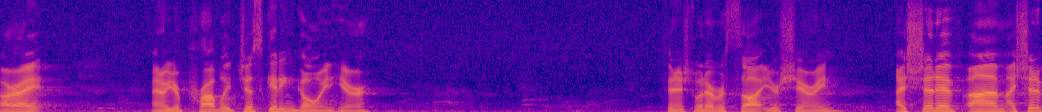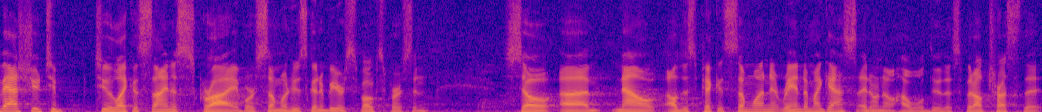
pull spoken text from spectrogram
All right. I know you're probably just getting going here. Finished whatever thought you're sharing. I should have, um, I should have asked you to, to like assign a scribe or someone who's going to be your spokesperson. So um, now I'll just pick someone at random, I guess. I don't know how we'll do this, but I'll trust that.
